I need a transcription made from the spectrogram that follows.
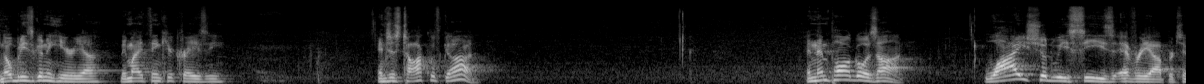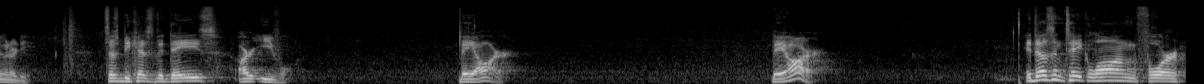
Nobody's going to hear you. They might think you're crazy. And just talk with God. And then Paul goes on. Why should we seize every opportunity? It says, because the days are evil. They are. They are. It doesn't take long for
